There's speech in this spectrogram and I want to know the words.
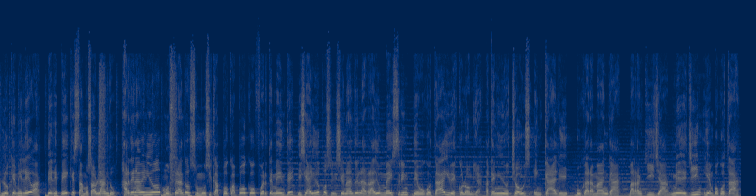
lo que me eleva del EP que estamos hablando. Harden ha venido mostrando su música poco a poco, fuertemente, y se ha ido posicionando en la radio mainstream de Bogotá y de Colombia. Ha tenido shows en Cali, Bucaramanga, Barranquilla, Medellín y en Bogotá.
